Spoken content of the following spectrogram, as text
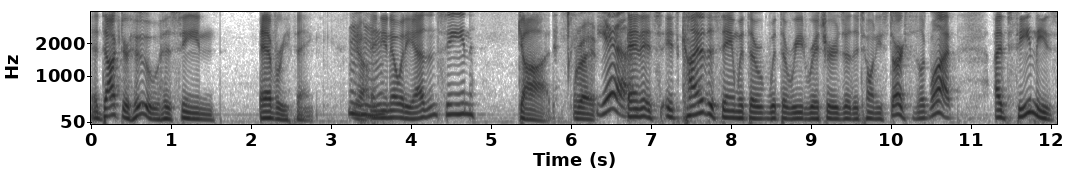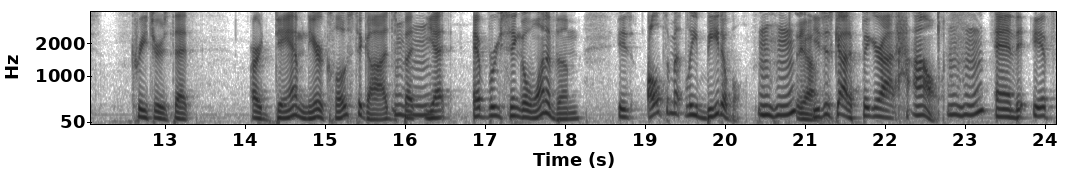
uh, Doctor Who has seen everything, Yeah. Mm-hmm. and you know what he hasn't seen? God. Right. Yeah. And it's it's kind of the same with the with the Reed Richards or the Tony Starks. It's like what I've seen these creatures that are damn near close to gods, but mm-hmm. yet every single one of them is ultimately beatable. Mm-hmm. Yeah. You just got to figure out how. And if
